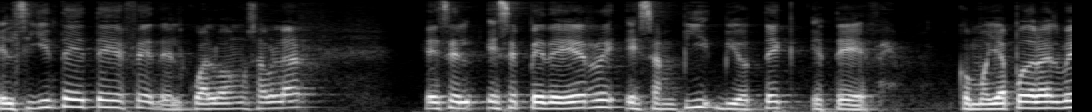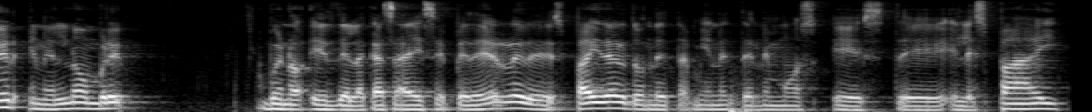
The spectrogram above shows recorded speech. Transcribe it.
El siguiente ETF del cual vamos a hablar es el SPDR S&P Biotech ETF. Como ya podrás ver en el nombre, bueno, es de la casa SPDR de Spider, donde también tenemos este, el SPY,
